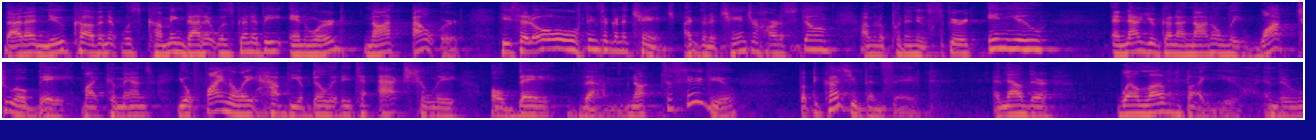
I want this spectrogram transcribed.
that a new covenant was coming, that it was going to be inward, not outward. He said, Oh, things are going to change. I'm going to change your heart of stone. I'm going to put a new spirit in you. And now you're going to not only want to obey my commands, you'll finally have the ability to actually obey them. Not to save you, but because you've been saved. And now they're well loved by you, and they're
